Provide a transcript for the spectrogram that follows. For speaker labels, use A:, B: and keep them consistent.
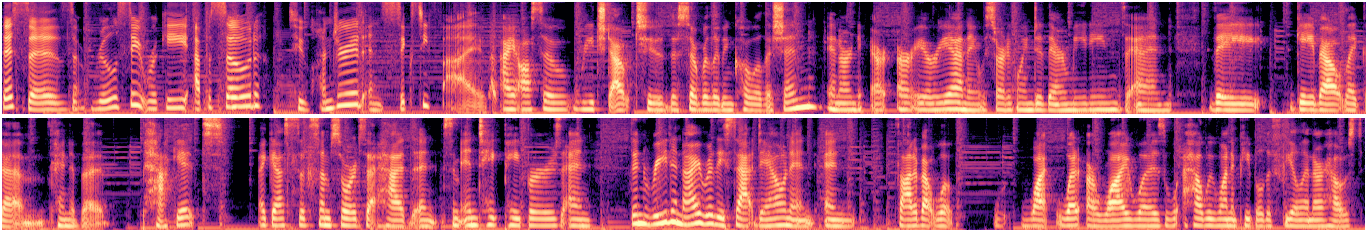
A: This is Real Estate Rookie episode 265.
B: I also reached out to the Sober Living Coalition in our, our, area and I started going to their meetings and they gave out like um kind of a packet, I guess, of some sorts that had and some intake papers and then Reed and I really sat down and and thought about what what what our why was, how we wanted people to feel in our house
